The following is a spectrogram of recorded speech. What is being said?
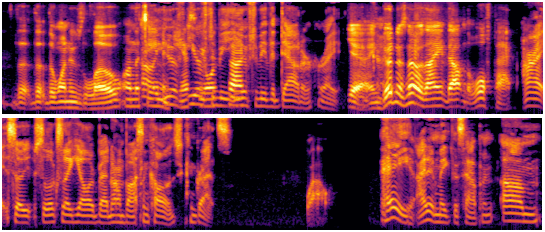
the the, the one who's low on the oh, team you and have, you have to be. You have to be the doubter, right? Yeah, and goodness knows I ain't doubting the wolf pack. All right. So so looks like y'all are betting on Boston College. Congrats. Wow. Hey, I didn't make this happen. Um,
